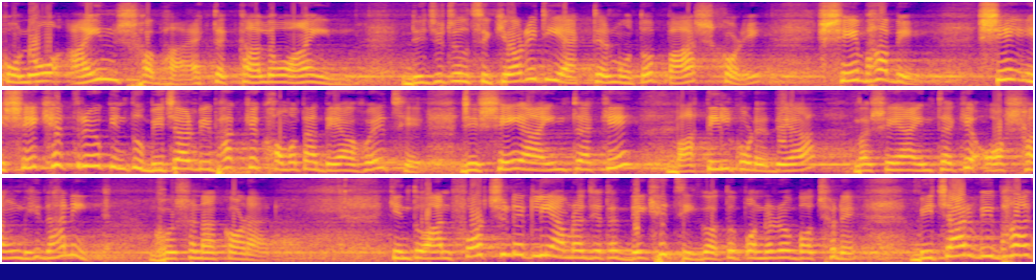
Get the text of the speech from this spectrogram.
কোনো আইনসভা একটা কালো আইন ডিজিটাল সিকিউরিটি অ্যাক্টের মতো পাশ করে, সেভাবে, সে, সেক্ষেত্রেও কিন্তু বিচার বিভাগকে ক্ষমতা দেয়া হয়েছে যে সেই আইনটাকে বাতিল করে দেয়া বা সেই আইনটাকে অসাংবিধানিক ঘোষণা করার। কিন্তু আনফর্চুনেটলি আমরা যেটা দেখেছি, গত পনেরো বছরে বিচার বিভাগ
